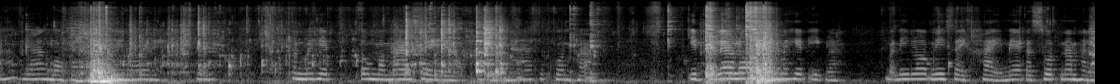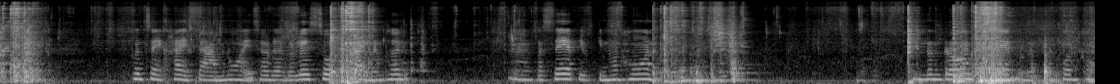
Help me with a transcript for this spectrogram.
อ้าวล้างหมอกกระทะน้อยๆนี่คนมาเฮ็ดต้มมาม่าใส่ไข่นะทุกคนค่ะ กินไปแล้วรอบนึงมาเฮ็ดอีกนะบัดนี้รอบนี้ใส่ไข่แม่ก็สดน้ำหันหลัง เพิ่นใส่ไข่สามหน่วยเชาเดือนก็เลยสดไข่น้ำเพิ่นอ่ากระแซบอยู่กินฮ้อนๆกินร้อนๆกระแซบอยู่แล้วทุกคนค่ะ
